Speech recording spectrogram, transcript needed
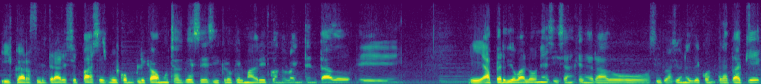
y claro, filtrar ese pase es muy complicado muchas veces y creo que el Madrid cuando lo ha intentado eh, eh, ha perdido balones y se han generado situaciones de contraataque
